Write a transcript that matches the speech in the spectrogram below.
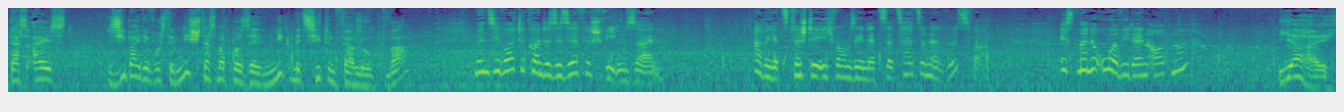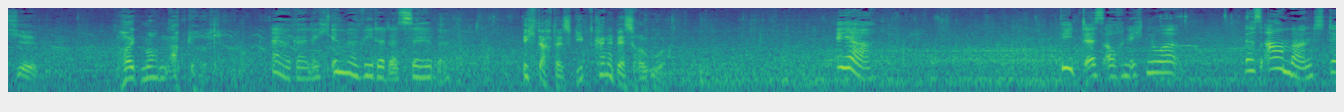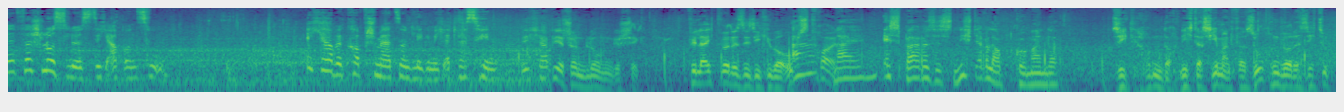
Das heißt, Sie beide wussten nicht, dass Mademoiselle Nick mit Seaton verlobt war? Wenn sie wollte, konnte sie sehr verschwiegen sein. Aber jetzt verstehe ich, warum sie in letzter Zeit so nervös war. Ist meine Uhr wieder in Ordnung? Ja, ich. Äh, heute Morgen abgeholt. Ärgerlich, immer wieder dasselbe. Ich dachte, es gibt keine bessere Uhr. Ja. Gibt es auch nicht, nur das Armband, der Verschluss löst sich ab und zu. Ich habe Kopfschmerzen und lege mich etwas hin. Ich habe ihr schon Blumen geschickt. Vielleicht würde sie sich über Obst Ah, freuen. Nein, Essbares ist nicht erlaubt, Commander. Sie glauben doch nicht, dass jemand versuchen würde, sich zu.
